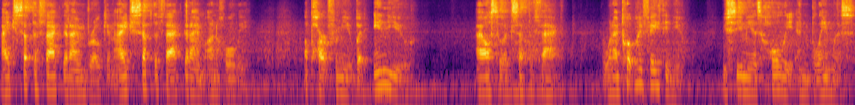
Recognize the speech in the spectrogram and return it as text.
I accept the fact that I'm broken. I accept the fact that I'm unholy apart from you. But in you, I also accept the fact that when I put my faith in you, you see me as holy and blameless,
